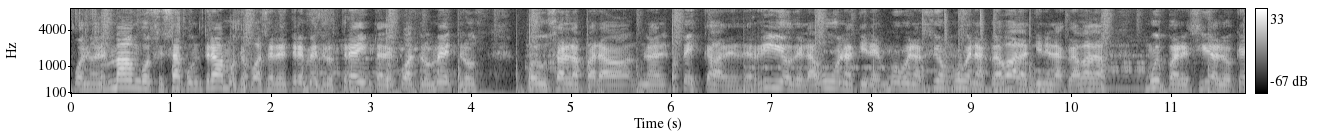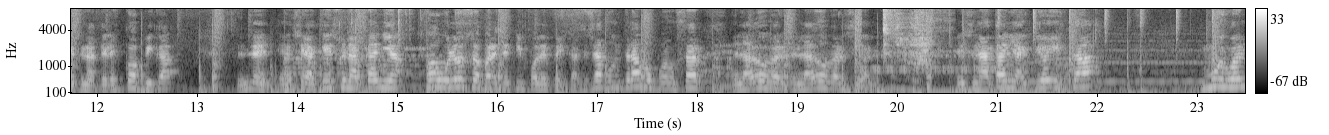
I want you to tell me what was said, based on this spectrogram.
bueno, el mango se saca un tramo, se puede hacer de 3 metros 30, de 4 metros, puede usarla para una pesca de, río, de laguna, tiene muy buena acción, muy buena clavada, tiene la clavada muy parecida a lo que es una telescópica, O sea que es una caña fabulosa para ese tipo de pesca, se saca un tramo, puede usar en dos, en las dos versiones. Es una caña que hoy está muy buen,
